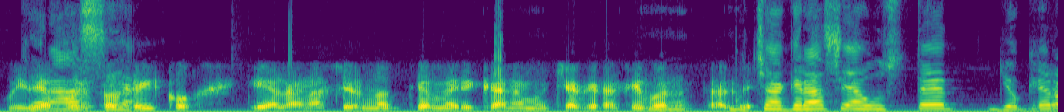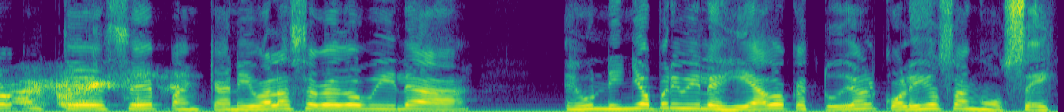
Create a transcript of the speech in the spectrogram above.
cuide a Puerto Rico y a la nación norteamericana. Muchas gracias y buenas tardes. Muchas gracias a usted. Yo quiero que ustedes sepan que Aníbal Acevedo Vilá es un niño privilegiado que estudia en el Colegio San José.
